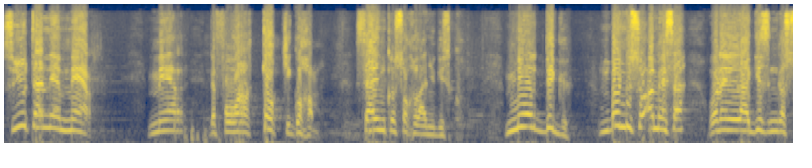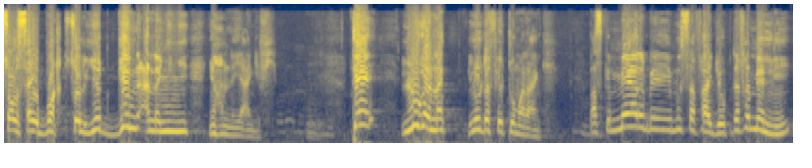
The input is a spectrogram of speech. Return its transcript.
suñu tànnee maire maire dafa war a toog ci goxam saa ñu ko soxlaa ñu gis ko maire dëgg mbënd su amee sax war nañ laa gis nga sol say bot sol yëpp génn ànd ak nit ñi ñoo xam ne yaa ngi fi te Louga nag loolu dafay tumaranke parce que maire bi Moustapha Diop dafa mel nii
